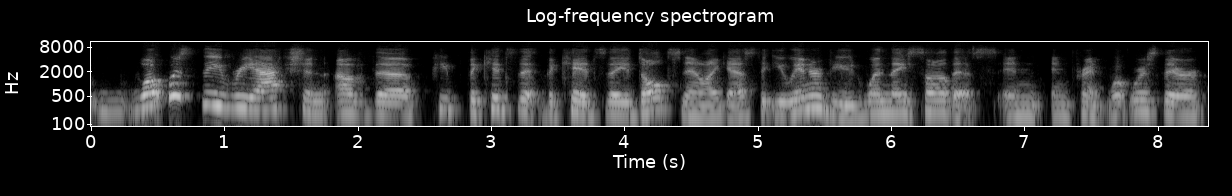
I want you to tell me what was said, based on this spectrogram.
what was the reaction of the people, the kids that the kids, the adults now, I guess, that you interviewed when they saw this in in print? What was their?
